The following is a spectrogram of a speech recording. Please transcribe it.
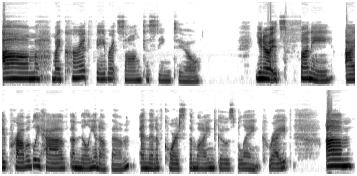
Um, my current favorite song to sing to. You know, it's funny. I probably have a million of them. And then, of course, the mind goes blank, right? Um,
